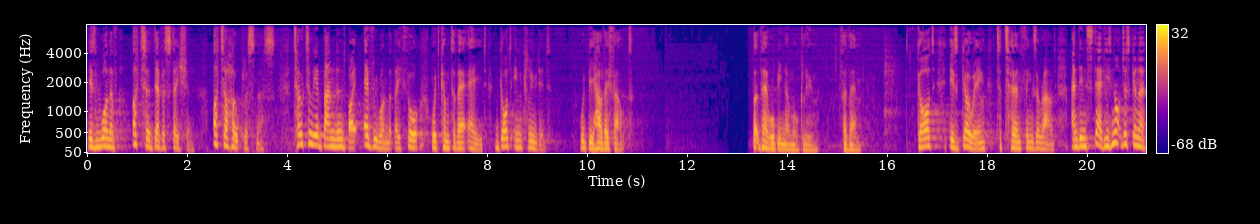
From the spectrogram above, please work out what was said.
is one of utter devastation, utter hopelessness, totally abandoned by everyone that they thought would come to their aid, God included, would be how they felt. But there will be no more gloom for them. God is going to turn things around. And instead, He's not just going to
